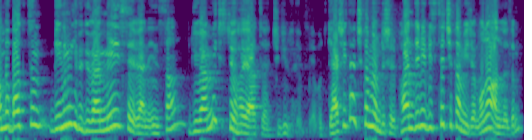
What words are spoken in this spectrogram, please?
Ama baktım benim gibi güvenmeyi seven insan güvenmek istiyor hayata. Çünkü gerçekten çıkamıyorum dışarı. Pandemi bitse çıkamayacağım onu anladım.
